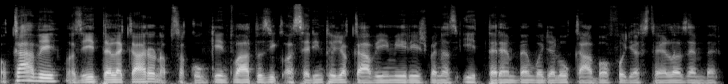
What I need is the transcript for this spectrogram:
A kávé, az ételek ára napszakonként változik, az szerint, hogy a kávémérésben az étteremben vagy a lokálban fogyasztja el az ember.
